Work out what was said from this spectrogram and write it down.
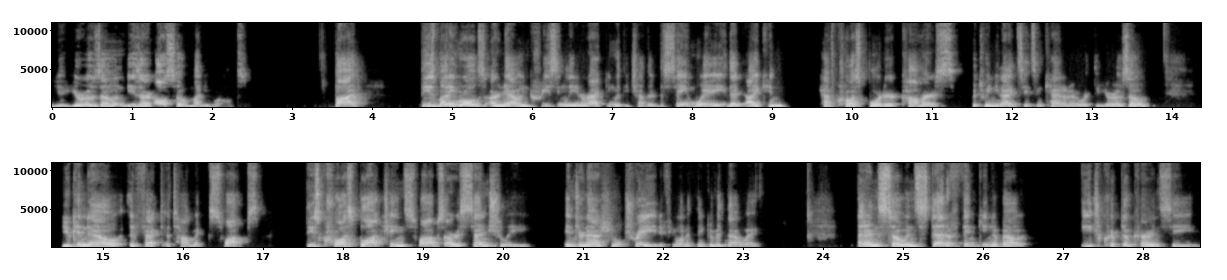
the Eurozone, these are also money worlds. But these money worlds are now increasingly interacting with each other the same way that I can have cross-border commerce between the United States and Canada or with the Eurozone. You can now effect atomic swaps. These cross-blockchain swaps are essentially international trade, if you want to think of it that way. And so instead of thinking about each cryptocurrency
